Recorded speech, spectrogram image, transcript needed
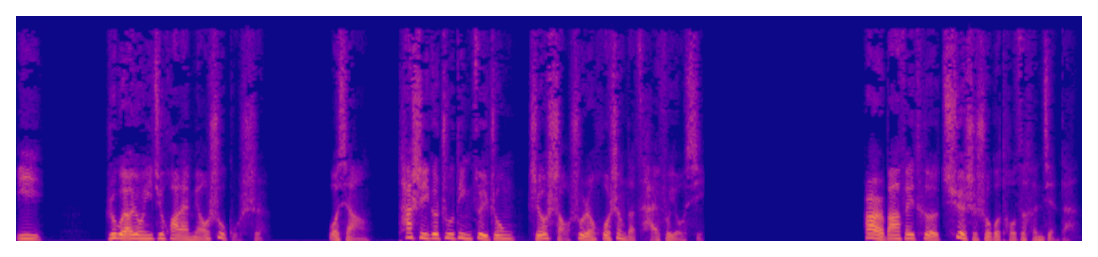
一，如果要用一句话来描述股市，我想它是一个注定最终只有少数人获胜的财富游戏。阿尔巴菲特确实说过，投资很简单。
